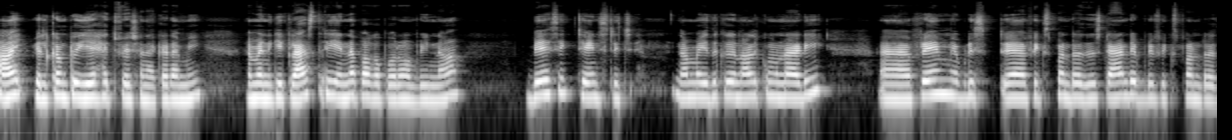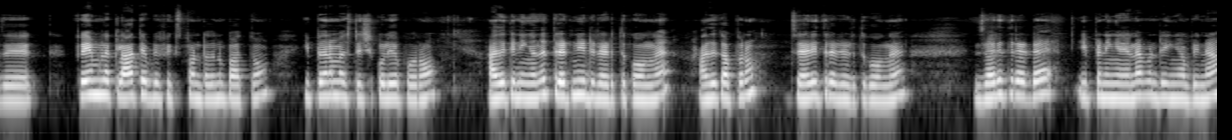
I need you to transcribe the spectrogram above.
Hi welcome to AH fashion academy நம்ம இன்றைக்கி கிளாஸ் த்ரீ என்ன பார்க்க போகிறோம் அப்படின்னா பேசிக் செயின் ஸ்டிச் நம்ம இதுக்கு நாளுக்கு முன்னாடி ஃப்ரேம் எப்படி ஃபிக்ஸ் பண்ணுறது ஸ்டாண்ட் எப்படி ஃபிக்ஸ் பண்ணுறது ஃப்ரேமில் கிளாத் எப்படி ஃபிக்ஸ் பண்ணுறதுன்னு பார்த்தோம். இப்போ தான் நம்ம ஸ்டிச்சுக்குள்ளேயே போகிறோம் அதுக்கு நீங்கள் வந்து த்ரெட் நீடில் எடுத்துக்கோங்க. அதுக்கப்புறம் ஜரி த்ரெட் எடுத்துக்கோங்க. ஜரி த்ரெட்டை இப்போ நீங்கள் என்ன பண்ணுறீங்க அப்படின்னா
